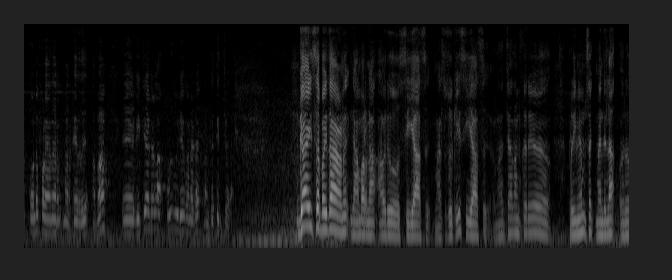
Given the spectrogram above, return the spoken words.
അക്കൗണ്ട് ഫോളോ ചെയ്യാൻ മറക്കരുത്. അപ്പോൾ ഡീറ്റെയിൽ ആയിട്ടുള്ള ഫുൾ വീഡിയോ കണ്ടിട്ട് നമുക്ക് തിരിച്ചു വരാം. ഗൈസ് അപ്പോൾ ഇതാണ് ഞാൻ പറഞ്ഞ ആ ഒരു സിയാസ് മാർസുസുക്കി സിയാസ്. എന്ന് വെച്ചാൽ നമുക്കൊരു പ്രീമിയം സെഗ്മെന്റിലെ ഒരു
